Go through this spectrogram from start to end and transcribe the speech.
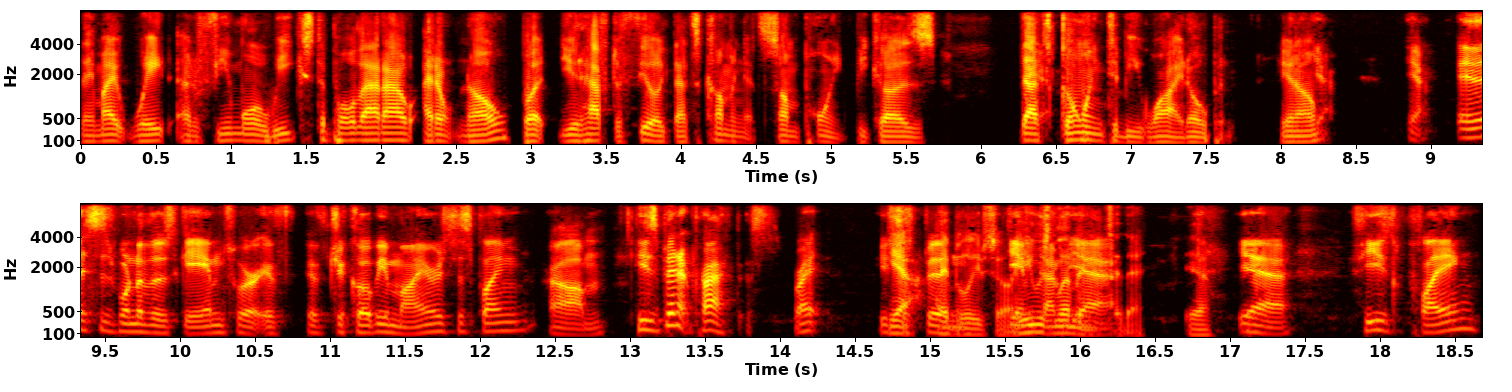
they might wait a few more weeks to pull that out. I don't know, but you'd have to feel like that's coming at some point because that's going to be wide open, you know? Yeah. Yeah, and this is one of those games where if if Jakobi Meyers is playing, um, he's been at practice, right? He's yeah, just been I believe so. He was time- limited yeah. today. Yeah, yeah. If he's playing,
